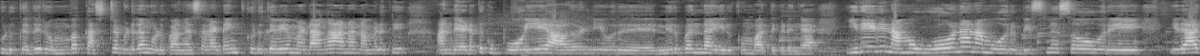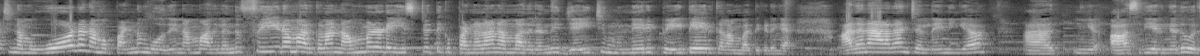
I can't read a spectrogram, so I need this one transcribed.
கொடுக்கறது ரொம்ப கஷ்டப்பட்டு தான் கொடுப்பாங்க. சில டைம் கொடுக்கவே மாட்டாங்க. ஆனால் நம்மளுக்கு அந்த இடத்துக்கு போயே ஆக வேண்டிய ஒரு நிர்பந்தம் இருக்கும் பார்த்துக்கிடுங்க. இதே இது நம்ம ஓனாக நம்ம ஒரு பிஸ்னஸோ ஒரு ஏதாச்சும் நம்ம ஓனாக நம்ம பண்ணும்போது நம்ம அதுலேருந்து ஃப்ரீடமாக இருக்கலாம். நம்மளோட இஷ்டத்துக்கு பண்ணலாம். நம்ம அதுலேருந்து ஜெயிச்சு முன்னேறி போயிட்டே இருக்கலாம் பார்த்துக்கிடுங்க. அதனால தான் சொல்றேன். நீங்கள் ஆசிரியருங்கிறது ஒரு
